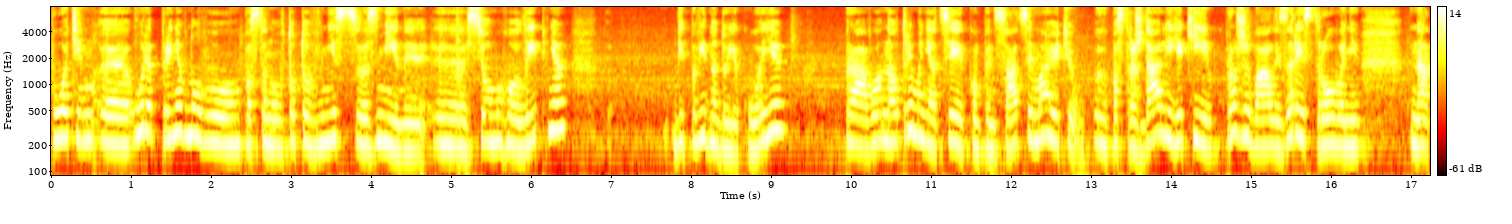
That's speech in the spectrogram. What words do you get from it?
Потім е, уряд прийняв нову постанову, тобто вніс зміни е, 7 липня, відповідно до якої право на отримання цієї компенсації мають е, постраждалі, які проживали, зареєстровані на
